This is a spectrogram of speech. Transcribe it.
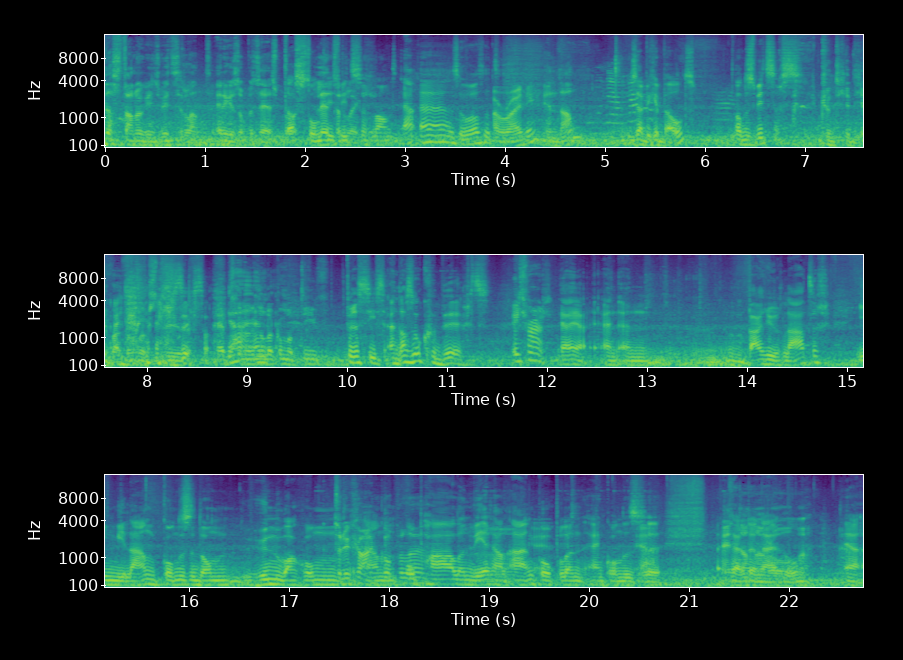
Dat staat nog in Zwitserland, ergens op een zijspoor. Dat stond Letterlijk. in Zwitserland. Ja, ja, zo was het. Alrighty, en dan? Ze hebben gebeld naar de Zwitsers. Kunt je die wagon nog sturen? Heb Ja, je nog een locomotief? Precies, en dat is ook gebeurd. Echt waar? Ja, ja. En, en paar uur later in Milaan konden ze dan hun wagon Terug gaan ophalen, weer gaan aankoppelen en konden ze Ja. En dan verder naar. Rome. Ja.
